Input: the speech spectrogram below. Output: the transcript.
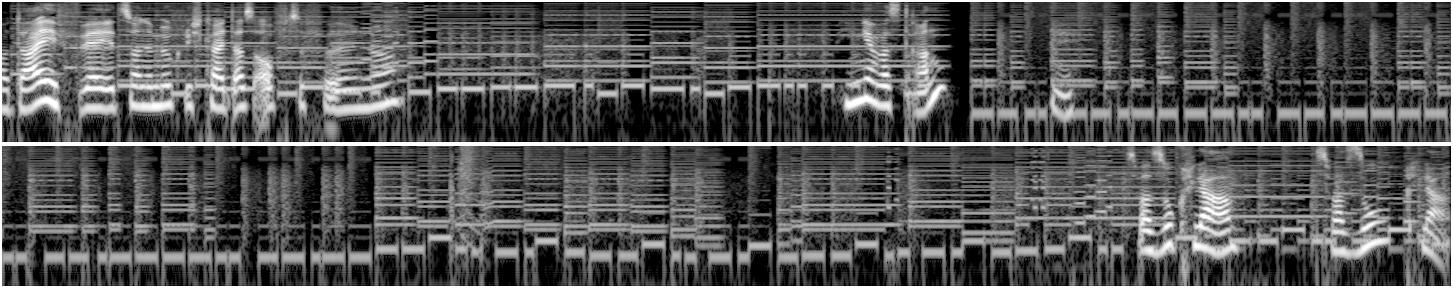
Ja, Dive wäre jetzt so eine Möglichkeit, das aufzufüllen, ne? Hing hier was dran? Nee. Es war so klar. Es war so klar.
